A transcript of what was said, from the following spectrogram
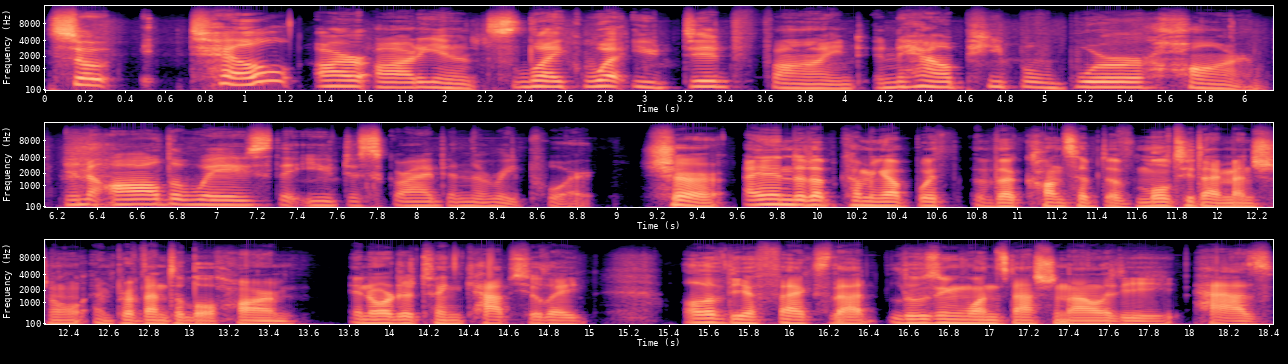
so tell our audience like what you did find and how people were harmed in all the ways that you describe in the report. Sure. I ended up coming up with the concept of multidimensional and preventable harm in order to encapsulate all of the effects that losing one's nationality has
